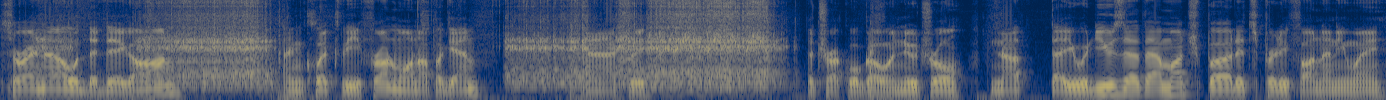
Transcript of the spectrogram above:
So right now with the dig on, I can click the front one up again, and actually the truck will go in neutral. Not that you would use that that much, but it's pretty fun anyway.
